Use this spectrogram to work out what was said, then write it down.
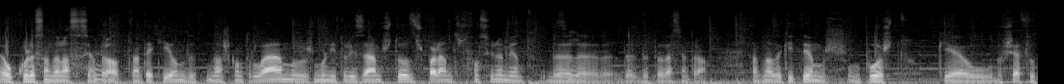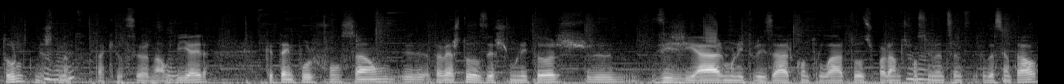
é o coração da nossa central. Portanto, é aqui onde nós controlamos, monitorizamos todos os parâmetros de funcionamento da- Sim. da- da- de toda a central. Portanto, nós aqui temos um posto que é o do chefe do turno, que neste momento está aqui o Sr. Arnaldo Vieira, que tem por função, eh, através de todos estes monitores, eh, vigiar, monitorizar, controlar todos os parâmetros de funcionamento da central,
